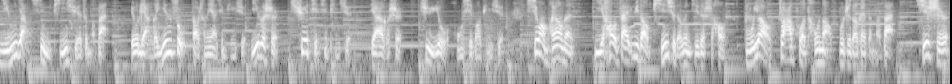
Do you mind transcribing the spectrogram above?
营养性贫血怎么办？有两个因素造成的营养性贫血，一个是缺铁性贫血，第二个是巨幼红细胞贫血。希望朋友们以后在遇到贫血的问题的时候，不要抓破头脑不知道该怎么办。其实，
